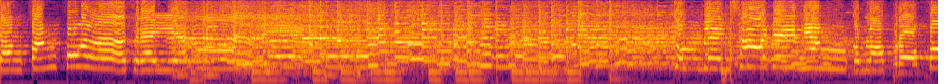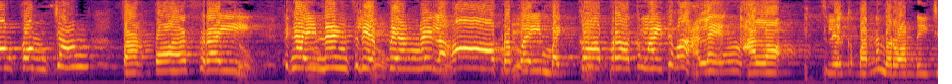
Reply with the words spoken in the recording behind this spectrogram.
ចង់តាំងពលស្រី កំឡោះប្របងកុំចង់ប៉ះពាល់ស្រី ថ្ងៃនឹងស្លៀកពាំងឲ្យល្អប្របីមិនក៏ប្រថ្លៃធ្វើអាលេងអាឡក់ស្លៀកក្បិនហ្នឹងមករំ DJ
